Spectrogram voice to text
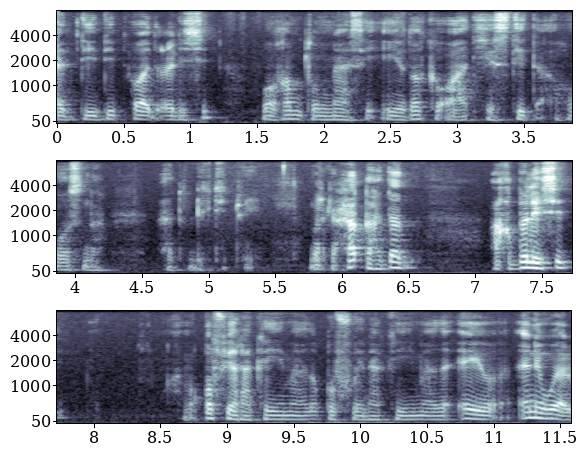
aad diidid oo aad celisid wa nnaasi iyo dadka oo aad yastid hoosna aad u dhigtid wey marka xaqa haddaad aqbalaysid ama qof yar ha ka yimaado qof weyn ha ka yimaado anywhere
